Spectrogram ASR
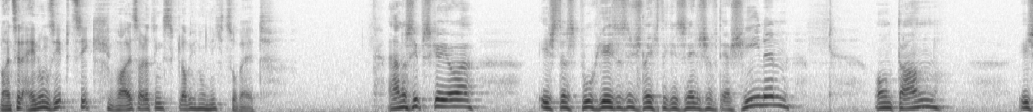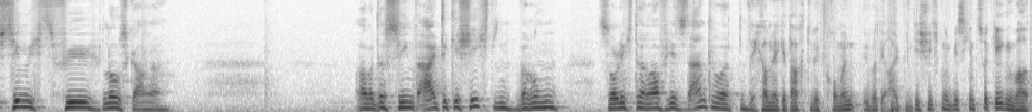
1971 war es allerdings, glaube ich, noch nicht so weit. 71er Jahr ist das Buch Jesus in schlechter Gesellschaft erschienen und dann ist ziemlich viel losgegangen. Aber das sind alte Geschichten. Warum soll ich darauf jetzt antworten? Ich habe mir gedacht, wir kommen über die alten Geschichten ein bisschen zur Gegenwart.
